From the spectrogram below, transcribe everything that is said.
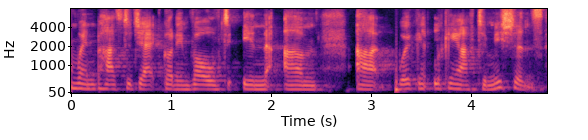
When Pastor Jack got involved in um, uh, working, looking after missions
